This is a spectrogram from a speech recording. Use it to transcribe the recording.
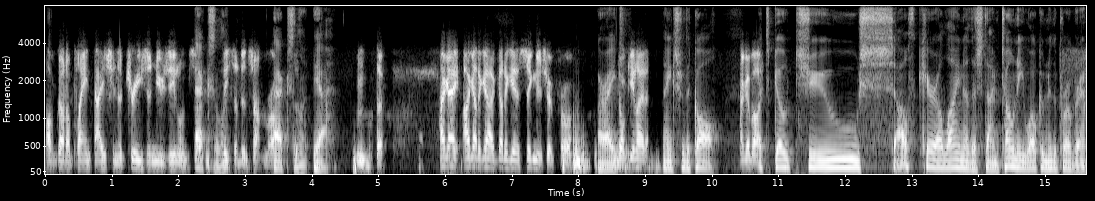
I've got a plantation of trees in New Zealand. So Excellent. At least I did something right. Excellent. Yeah. Hmm, so, okay, I got to go. Got to get a signature for him. All right. Talk to you later. Thanks for the call. Okay, bye. Let's go to South Carolina this time. Tony, welcome to the program.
